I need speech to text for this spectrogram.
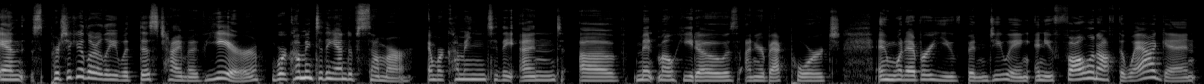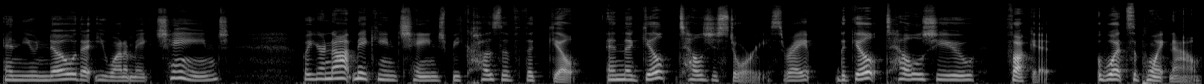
And particularly with this time of year, we're coming to the end of summer and we're coming to the end of mint mojitos on your back porch and whatever you've been doing. And you've fallen off the wagon and you know that you want to make change, but you're not making change because of the guilt. And the guilt tells you stories, right? The guilt tells you, fuck it. What's the point now?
